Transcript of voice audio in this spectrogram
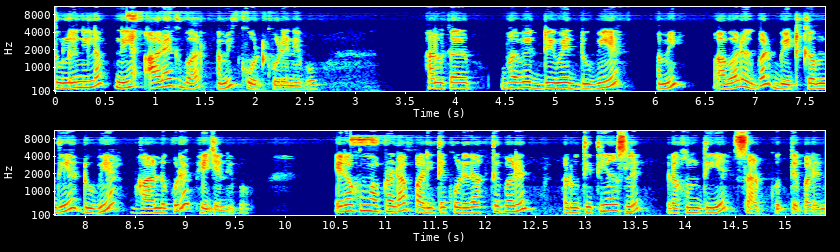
তুলে নিলাম, নিয়ে আর একবার আমি কোট করে নেব। হালকাভাবে ডিমে ডুবিয়ে আমি আবার একবার বেডকাম দিয়ে ডুবিয়ে ভালো করে ভেজে নেব। এরকম আপনারা বাড়িতে করে রাখতে পারেন, আর অতিথি আসলে এরকম দিয়ে সার্ভ করতে পারেন।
